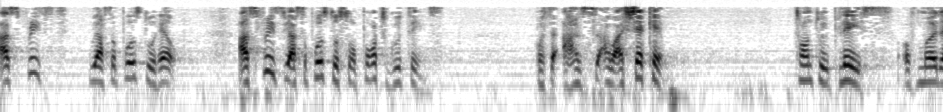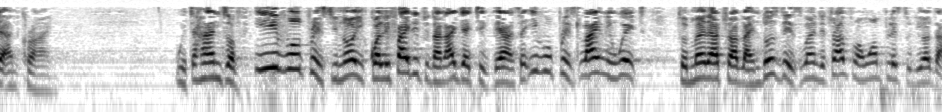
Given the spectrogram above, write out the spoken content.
As priests, we are supposed to help. As priests, we are supposed to support good things. But as our Shechem turned to a place of murder and crime with the hands of evil priests. You know, he qualified it with an adjective there and said, evil priests lying in wait to murder traveler. In those days, when they travel from one place to the other,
